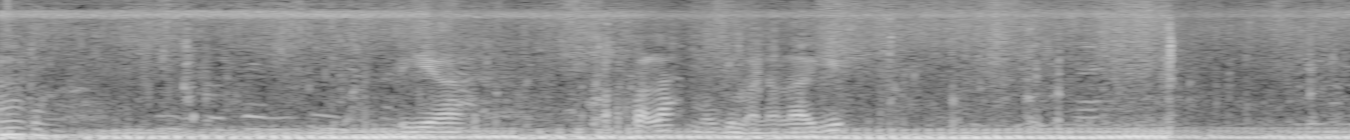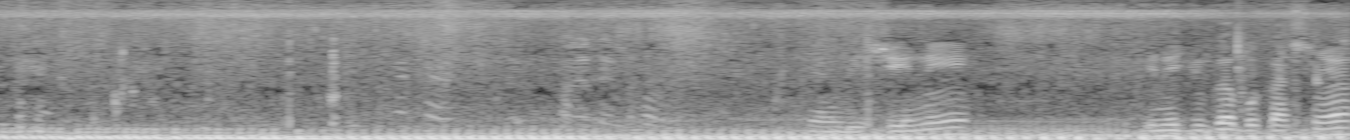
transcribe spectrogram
Aduh. Iya. Apalah mau gimana lagi. Yang di sini ini juga bekasnya.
